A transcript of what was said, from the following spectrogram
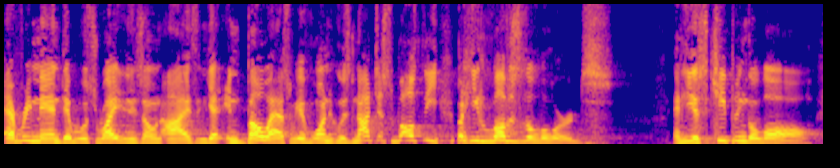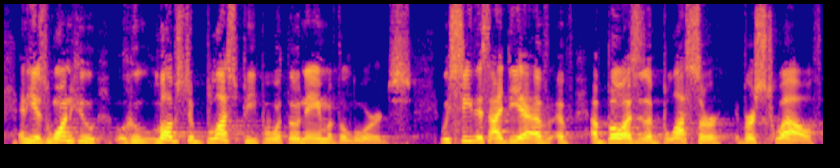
every man did what was right in his own eyes. And yet in Boaz, we have one who is not just wealthy, but he loves the Lord's And he is keeping the law. And he is one who, who loves to bless people with the name of the Lord's. We see this idea of, of, of Boaz as a blesser, verse 12.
